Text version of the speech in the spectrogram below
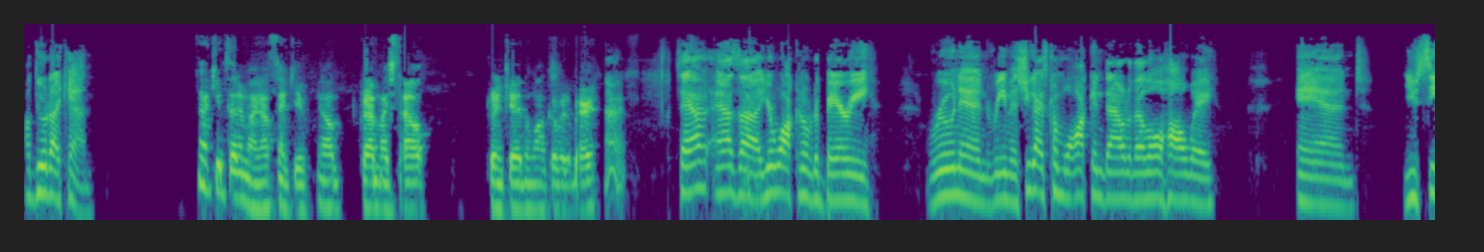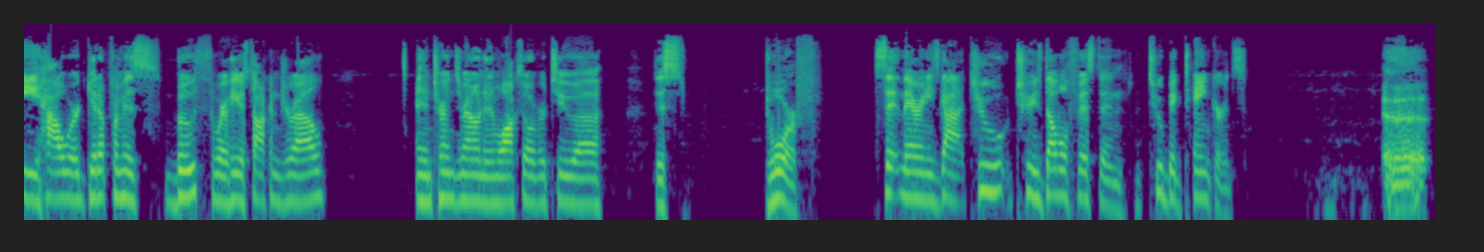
I'll do what I can. I'll keep that in mind. I'll thank you. I'll grab my stout, drink it, and walk over to Barry. All right. Say as- as uh, you're walking over to Barry, Rune and Remus, you guys come walking down to the little hallway, and you see Howard get up from his booth where he was talking to Jarrell, and turns around and walks over to uh, this dwarf sitting there, and he's got two, two he's double fisting two big tankards. Uh.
